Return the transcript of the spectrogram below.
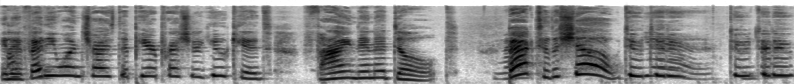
And if anyone tries to peer pressure you kids, find an adult. Back to the show. Do do do Yeah. do do do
